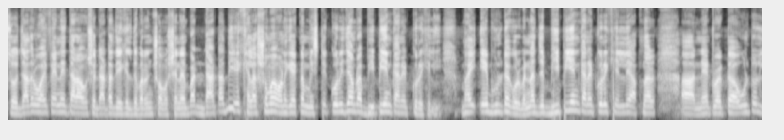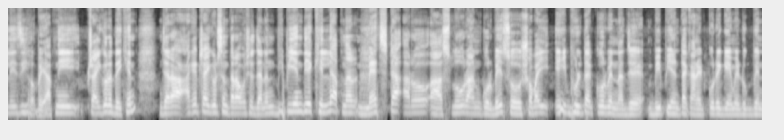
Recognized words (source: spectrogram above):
সো যাদের ওয়াইফাই নেই, তারা অবশ্যই ডাটা দিয়ে খেলতে পারেন, সমস্যা নেই। বাট ডাটা দিয়ে খেলার সময় অনেকে একটা মিস্টেক করি যে, আমরা ভিপিএন কানেক্ট করে খেলি। ভাই এই ভুলটা করবেন না যে ভিপিএন কানেক্ট করে খেললে আপনার নেটওয়ার্কটা উল্টো লেজি হবে। আপনি ট্রাই করে দেখেন। যারা আগে ট্রাই করছেন, তারা অবশ্যই জানেন ভিপিএন দিয়ে খেললে আপনার ম্যাচটা আরও স্লো রান করবে। সো সবাই এই ভুলটা করবেন না যে ভিপিএনটা কানেক্ট করে গেমে ঢুকবেন,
